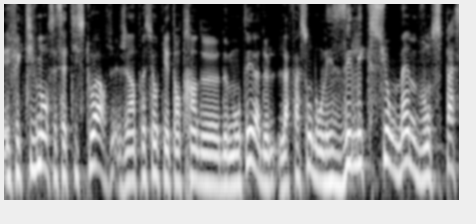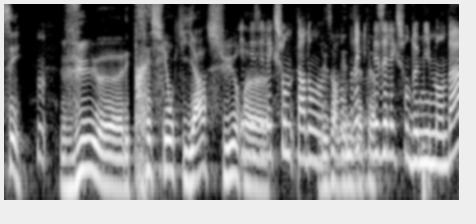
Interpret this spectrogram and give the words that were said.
effectivement, c'est cette histoire. J'ai l'impression qu'il est en train de, de monter là, de la façon dont les élections même vont se passer, hmm. vu euh, les pressions qu'il y a sur et des euh, élections, pardon, les organisateurs. des élections de mi-mandat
